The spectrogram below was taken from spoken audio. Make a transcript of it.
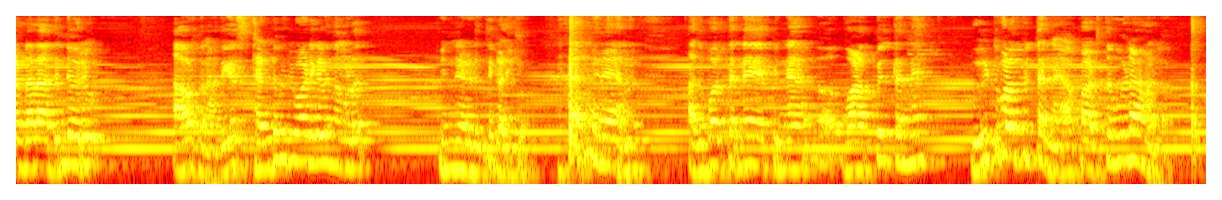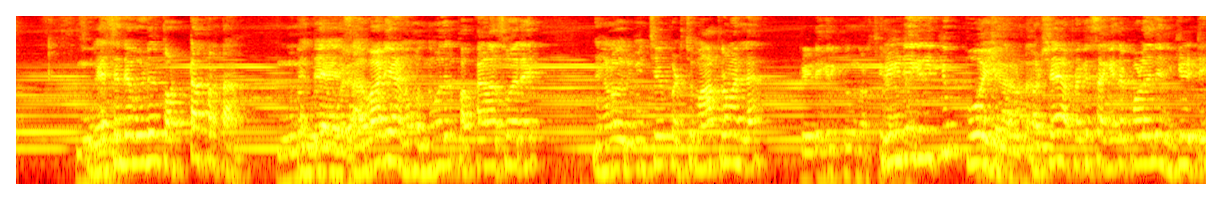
കണ്ടാൽ അതിന്റെ ഒരു ആവർത്തനം അധികം സ്റ്റണ്ട് പരിപാടികൾ നമ്മൾ പിന്നെ എടുത്ത് കളിക്കും. അങ്ങനെയാണ്. അതുപോലെ തന്നെ പിന്നെ വളപ്പിൽ തന്നെ വീട്ടുവളപ്പിൽ തന്നെ അപ്പൊ അടുത്ത വീടാണല്ലോ. സുരേഷിന്റെ വീട് തൊട്ടപ്പുറത്താണ്. എന്റെ. സഹപാഠിയാണ്. ഒന്ന് മുതൽ പത്താം ക്ലാസ് വരെ ഞങ്ങൾ ഒരുമിച്ച് പഠിച്ചു. മാത്രമല്ല പ്രീ ഡിഗ്രിക്കും പോയി. പക്ഷെ അപ്പോഴേക്ക് സംഗീത കോളേജിൽ എനിക്ക് കിട്ടി.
